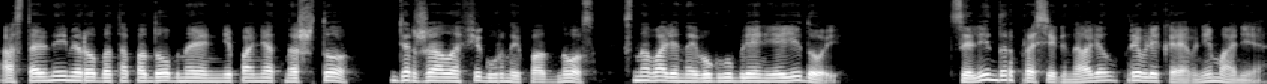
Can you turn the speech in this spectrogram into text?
Остальными роботоподобное непонятно что держало фигурный поднос с наваленной в углубление едой. Цилиндр просигналил, привлекая внимание,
